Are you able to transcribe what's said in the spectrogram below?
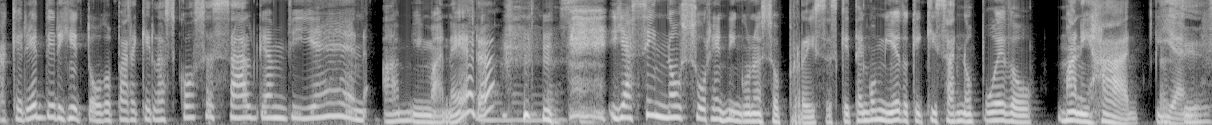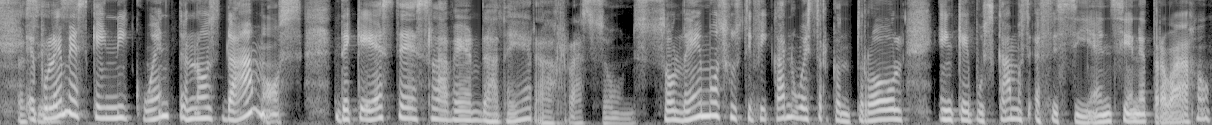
a querer dirigir todo para que las cosas salgan bien a mi manera. y así no surgen ninguna sorpresas, que tengo miedo que quizás no puedo manejar bien. Así es, así El problema es. que ni cuenta nos damos de que esta es la verdadera razón. Solemos justificar nuestro control en que buscamos eficiencia en el trabajo.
